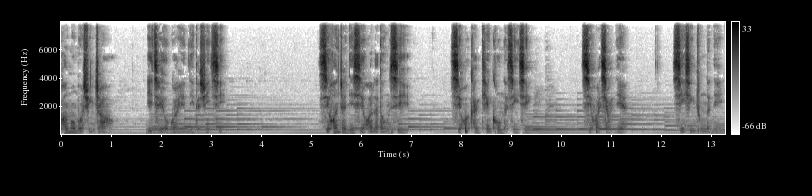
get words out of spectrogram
欢默默寻找一切有关于你的讯息，喜欢着你喜欢的东西，喜欢看天空的星星，喜欢想念星星中的你。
